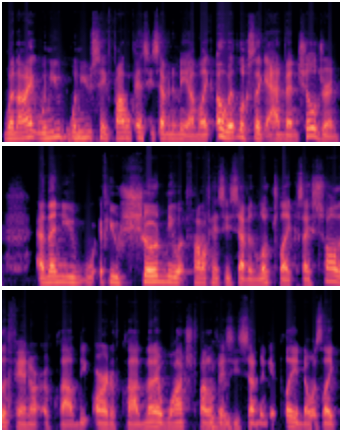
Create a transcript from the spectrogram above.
when I when you when you mm-hmm. say Final Fantasy VII to me, I'm like, oh, it looks like Advent Children. And then you if you showed me what Final Fantasy VII looked like, because I saw the fan art of Cloud, the art of Cloud, and then I watched Final mm-hmm. Fantasy VII get played, and I was like,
